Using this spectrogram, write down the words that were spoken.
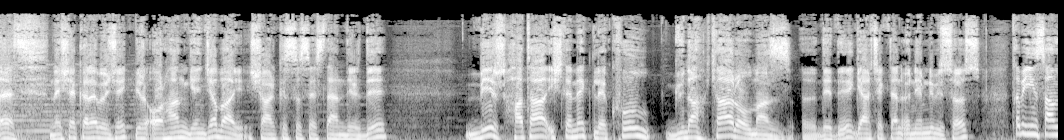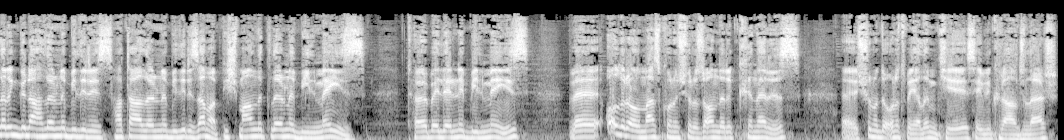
Evet Neşe Karaböcek bir Orhan Gencebay şarkısı seslendirdi. Bir hata işlemekle kul günahkar olmaz e, dedi. Gerçekten önemli bir söz. Tabi insanların günahlarını biliriz, hatalarını biliriz ama pişmanlıklarını bilmeyiz. Tövbelerini bilmeyiz ve olur olmaz konuşuruz, onları kınarız. E, şunu da unutmayalım ki sevgili kralcılar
